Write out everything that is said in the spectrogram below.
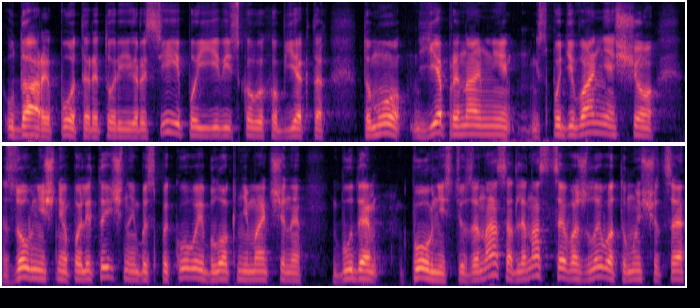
удари по території Росії, по її військових об'єктах. Тому є принаймні сподівання, що зовнішньополітичний безпековий блок Німеччини буде повністю за нас. А для нас це важливо, тому що це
